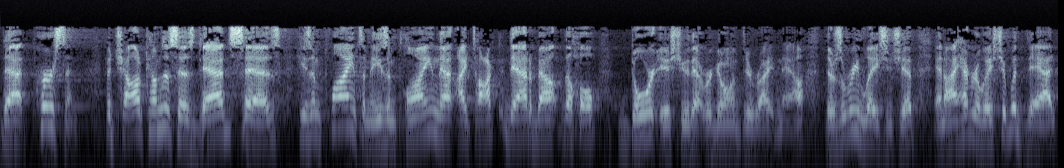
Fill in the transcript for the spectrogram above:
that person. If a child comes and says, Dad says, he's implying something. He's implying that I talked to Dad about the whole door issue that we're going through right now. There's a relationship, and I have a relationship with Dad,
